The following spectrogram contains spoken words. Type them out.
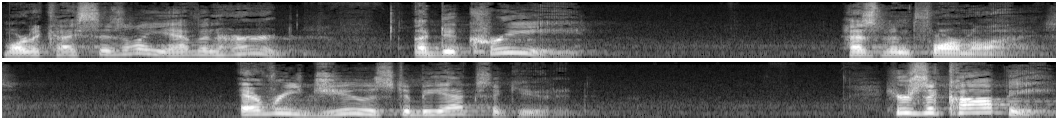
Mordecai says, "Oh, you haven't heard. A decree has been formalized. Every Jew is to be executed. Here's a copy.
